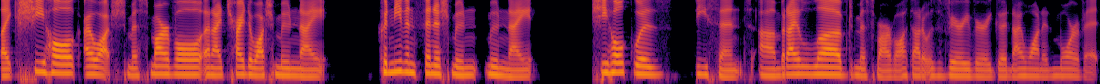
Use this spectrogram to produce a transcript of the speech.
like she-hulk i watched miss marvel and i tried to watch moon knight. Couldn't even finish moon moon knight. She-hulk was decent um, but i loved miss marvel. I thought it was very very good and i wanted more of it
